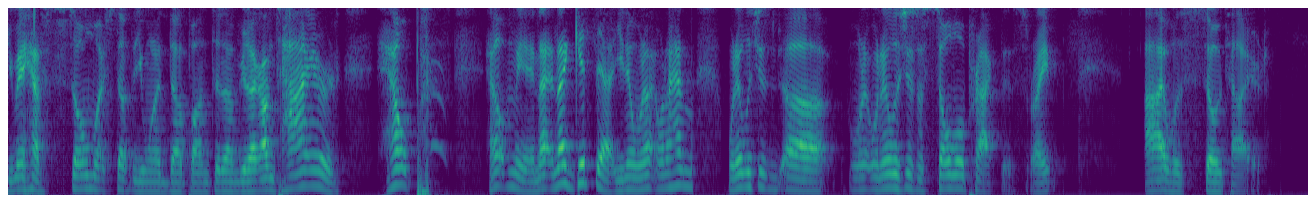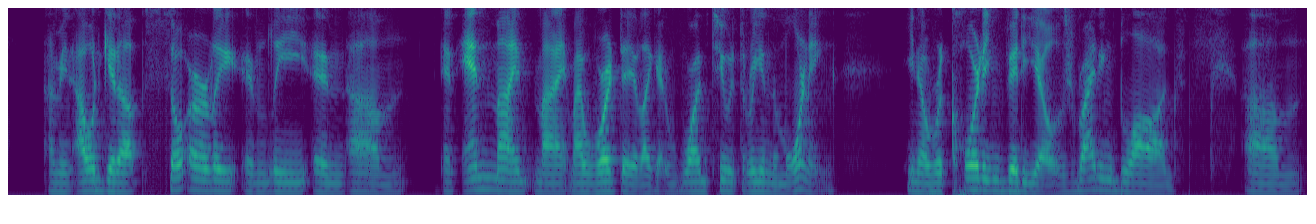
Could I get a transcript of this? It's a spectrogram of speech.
You may have so much stuff that you want to dump onto them. You're like, I'm tired. Help, help me. And I, and I get that. You know, when I, when I had when it was just uh, when it, when it was just a solo practice, right? I was so tired. I mean, I would get up so early and leave and um, and end my my my workday like at one two or three in the morning. You know, recording videos, writing blogs, um,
